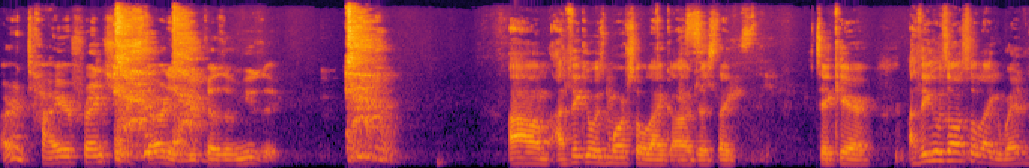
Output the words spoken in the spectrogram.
our entire friendship started because of music. Um, I think it was more so like uh, just like take care. I think it was also like red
